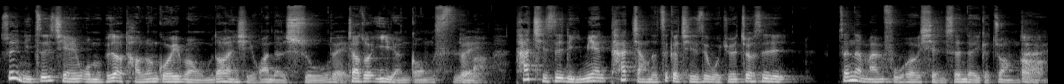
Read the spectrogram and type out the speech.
所以你之前我们不是有讨论过一本我们都很喜欢的书，对，叫做《艺人公司》嘛。对，它其实里面他讲的这个，其实我觉得就是真的蛮符合显生的一个状态。嗯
